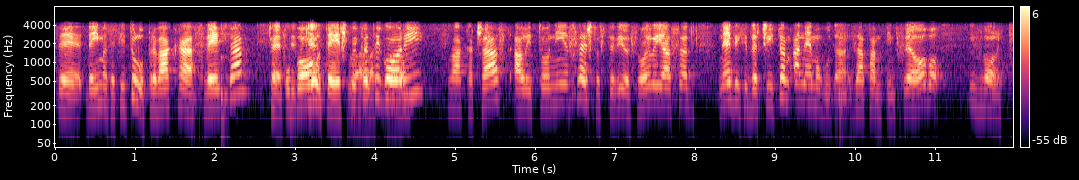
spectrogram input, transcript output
ste, da imate titulu prvaka sveta Čestitke. u polu teškoj Hvala, kategoriji. Svaka čast, ali to nije sve što ste vi osvojili. Ja sad ne bih da čitam, a ne mogu da zapamtim sve ovo. Izvolite.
